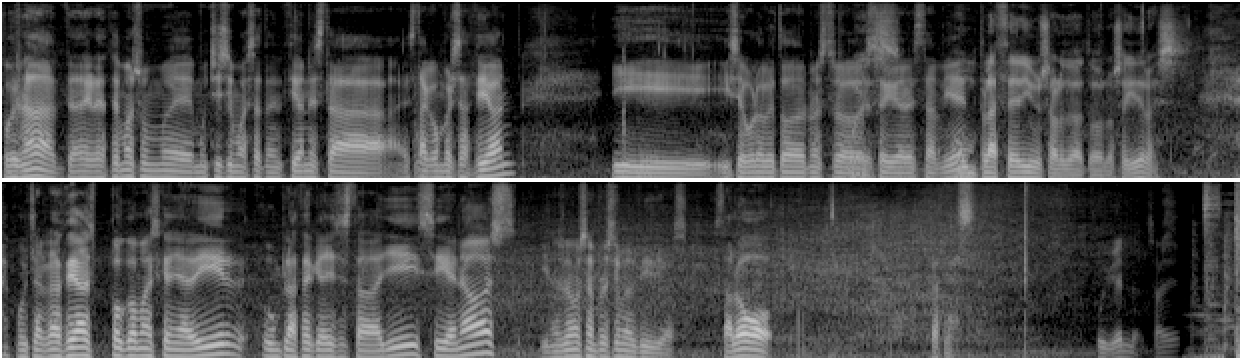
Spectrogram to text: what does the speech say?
Pues nada, te agradecemos un- eh, muchísimo esta atención, esta, esta conversación y, y seguro que todos nuestros Pues, seguidores también. Un placer y un saludo a todos los seguidores. Muchas gracias, poco más que añadir, un placer que hayáis estado allí, síguenos y nos vemos en próximos vídeos. Hasta luego. Gracias. Muy bien, ¿sabes?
